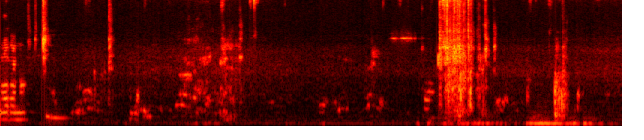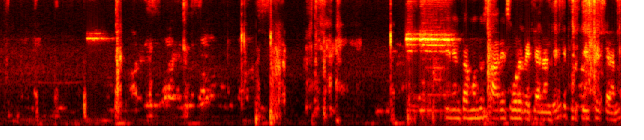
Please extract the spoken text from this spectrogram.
మెరూన్. నేను ఇంత ముందు సారీస్ కూడా పెట్టానండి. ఇప్పుడు తీసేసాను.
